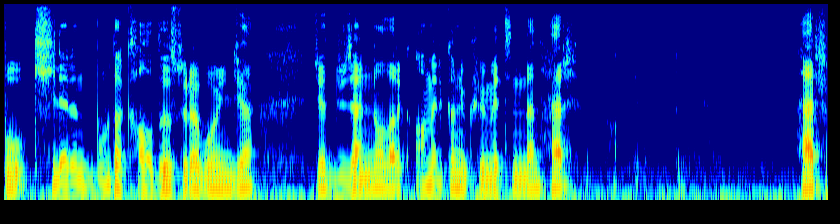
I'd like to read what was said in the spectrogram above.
bu kişilerin burada kaldığı süre boyunca düzenli olarak Amerikan hükümetinden her her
